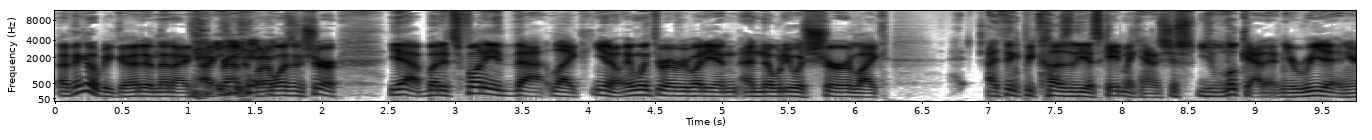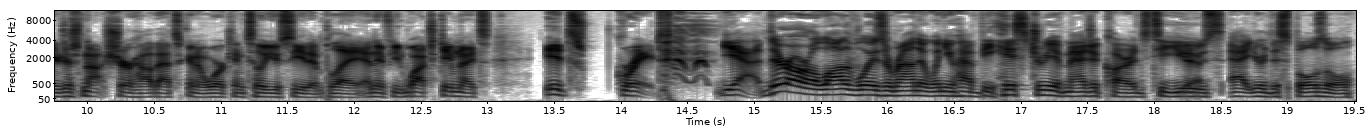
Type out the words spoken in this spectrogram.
I think it'll be good. And then I, I grabbed it, but I wasn't sure. Yeah, but it's funny that like you know it went through everybody, and and nobody was sure. Like I think because of the escape mechanics, just you look at it and you read it, and you're just not sure how that's going to work until you see it in play. And if you watch game knights, it's great. Yeah, there are a lot of ways around it when you have the history of magic cards to use at your disposal.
